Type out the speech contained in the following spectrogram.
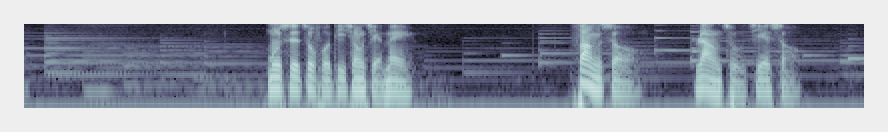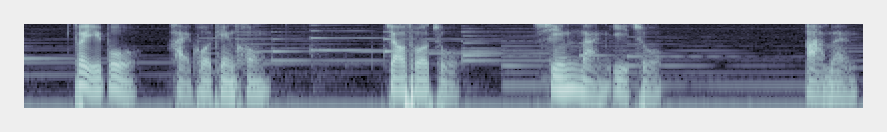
牧师祝福弟兄姐妹，放手，让主接手，退一步，海阔天空，交托主，心满意足。阿门。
